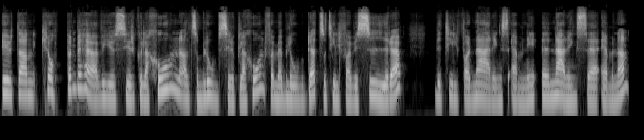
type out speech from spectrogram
utan kroppen behöver ju cirkulation, alltså blodcirkulation, för med blodet så tillför vi syre vi tillför näringsämne, eh, näringsämnen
